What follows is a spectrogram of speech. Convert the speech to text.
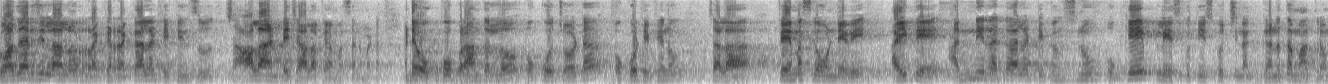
గోదావరి జిల్లాలో రకరకాల టిఫిన్స్ చాలా అంటే చాలా ఫేమస్ అనమాట అంటే ఒక్కో ప్రాంతంలో ఒక్కో చోట ఒక్కో టిఫిన్ చాలా ఫేమస్గా ఉండేవి. అయితే అన్ని రకాల టిఫిన్స్ను ఒకే ప్లేస్కు తీసుకొచ్చిన ఘనత మాత్రం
